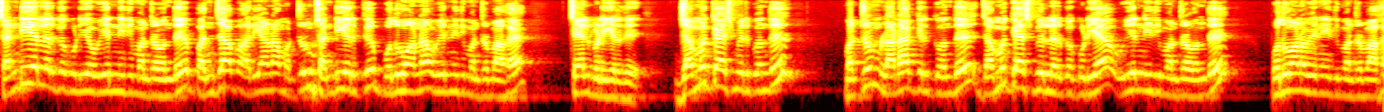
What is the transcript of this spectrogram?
சண்டிகரில் இருக்கக்கூடிய உயர்நீதிமன்றம் வந்து பஞ்சாப் ஹரியானா மற்றும் சண்டிகருக்கு பொதுவான உயர்நீதிமன்றமாக செயல்படுகிறது. ஜம்மு காஷ்மீருக்கு வந்து மற்றும் லடாக்கிற்கு வந்து ஜம்மு காஷ்மீரில் இருக்கக்கூடிய உயர்நீதிமன்றம் வந்து பொதுவான உயர்நீதிமன்றமாக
